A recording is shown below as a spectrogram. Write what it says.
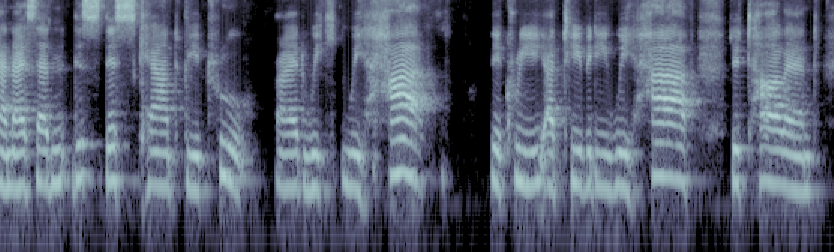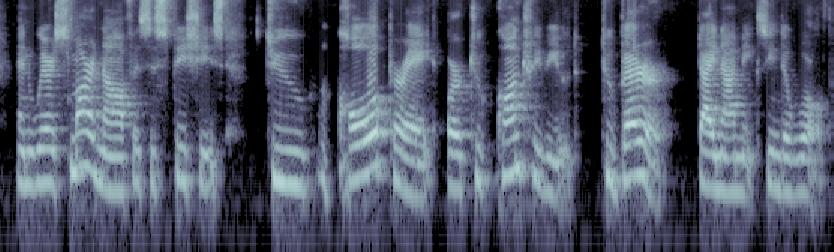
and I said, this, this can't be true, right? We, we have the creativity, we have the talent, and we're smart enough as a species to cooperate or to contribute to better dynamics in the world.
